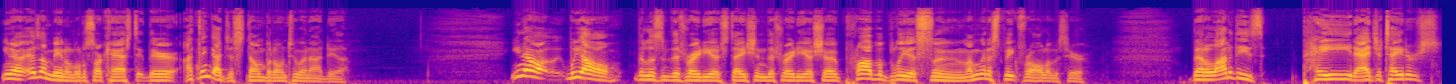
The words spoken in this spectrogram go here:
You know, as I'm being a little sarcastic there, I think I just stumbled onto an idea. You know, we all that listen to this radio station, this radio show, probably assume, I'm going to speak for all of us here, that a lot of these paid agitators,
